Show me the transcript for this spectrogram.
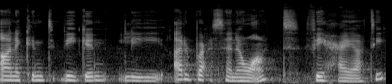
أنا كنت vegan لأربع سنوات في حياتي.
